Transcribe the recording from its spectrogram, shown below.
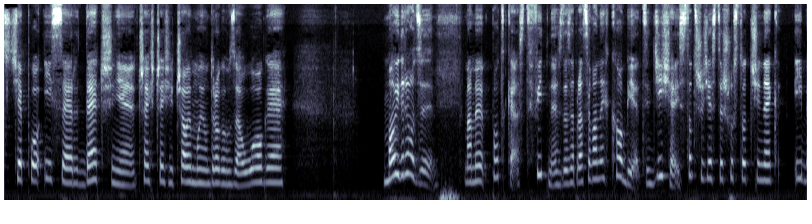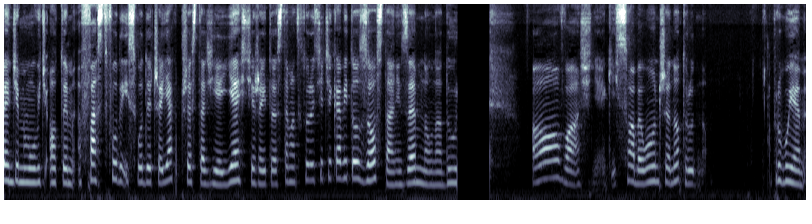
Was ciepło i serdecznie. Cześć, cześć i czołem moją drogą załogę. Moi drodzy, mamy podcast Fitness dla zapracowanych kobiet. Dzisiaj 136 odcinek i będziemy mówić o tym fast foody i słodycze, jak przestać je jeść. Jeżeli to jest temat, który Cię ciekawi, to zostań ze mną na dół. O właśnie, jakieś słabe łącze, no trudno. Próbujemy,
